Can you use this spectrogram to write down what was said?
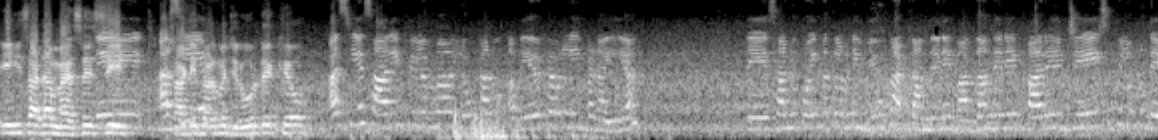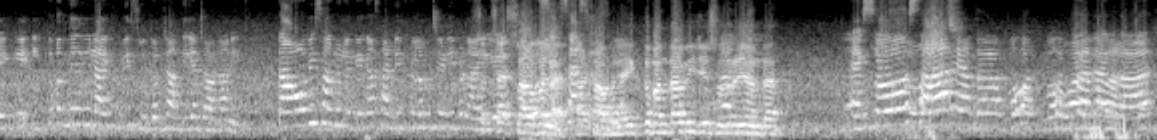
ਇਹੀ ਸਾਡਾ ਮੈਸੇਜ ਤੇ ਸੀ ਅਸੀਂ ਸਾਡੀ ਫਿਲਮ ਜਰੂਰ ਦੇਖਿਓ। ਅਸੀਂ ਇਹ ਸਾਰੀ ਫਿਲਮ ਲੋਕਾਂ ਨੂੰ ਅਵੇਅਰ ਕਰਨ ਲਈ ਬਣਾਈ ਆ। ਤੇ ਸਾਨੂੰ ਕੋਈ ਮਤਲਬ ਨਹੀਂ ਵਿਊ ਘੱਟ ਆਉਂਦੇ ਨੇ ਵੱਧ ਆਉਂਦੇ ਨੇ ਪਰ ਜੇ ਇਸ ਫਿਲਮ ਨੂੰ ਦੇਖ ਕੇ ਇੱਕ ਬੰਦੇ ਦੀ ਲਾਈਫ ਵੀ ਸੁਧਰ ਜਾਂਦੀ ਹੈ ਜ਼ਿਆਦਾ ਨਹੀਂ ਤਾਂ ਉਹ ਵੀ ਸਾਨੂੰ ਲੱਗੇਗਾ ਸਾਡੀ ਫਿਲਮ ਜਿਹੜੀ ਬਣਾਈ ਹੈ ਸਫਲ ਹੈ ਸਫਲ ਹੈ। ਇੱਕ ਬੰਦਾ ਵੀ ਜੇ ਸੁਧਰ ਜਾਂਦਾ। ਹੈ, ਸੋ ਸਾਰਿਆਂ ਦਾ ਬਹੁਤ ਬਹੁਤ ਧੰਨਵਾਦ।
